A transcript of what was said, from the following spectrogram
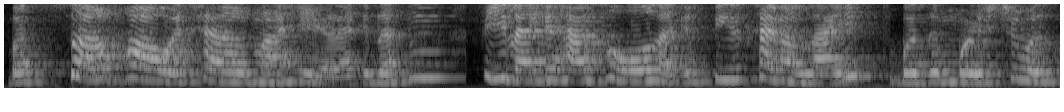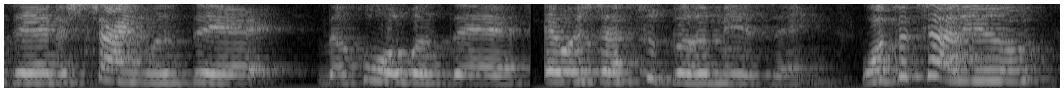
but somehow it held my hair. Like it doesn't feel like it has hold like it feels kind of light. But the moisture was there the shine was there the hold was there. It was just super amazing. What to tell you?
